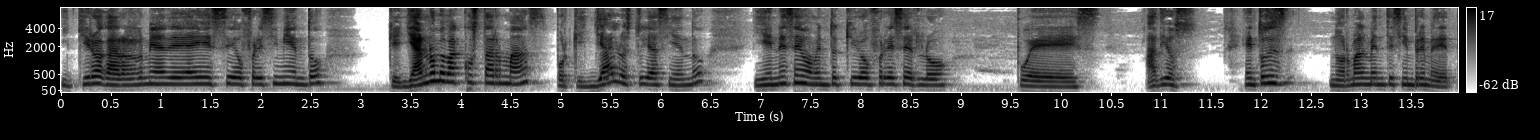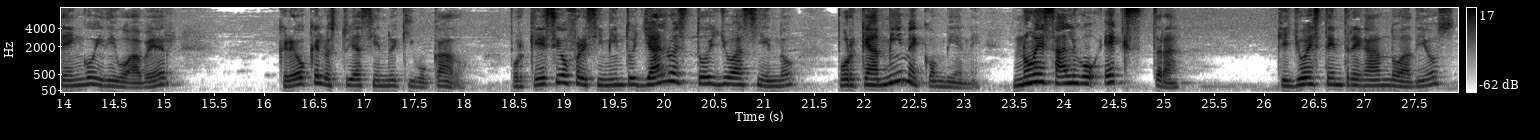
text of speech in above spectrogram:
y quiero agarrarme de ese ofrecimiento que ya no me va a costar más porque ya lo estoy haciendo y en ese momento quiero ofrecerlo pues adiós. Entonces, normalmente siempre me detengo y digo, a ver, creo que lo estoy haciendo equivocado, porque ese ofrecimiento ya lo estoy yo haciendo porque a mí me conviene, no es algo extra que yo esté entregando a Dios,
